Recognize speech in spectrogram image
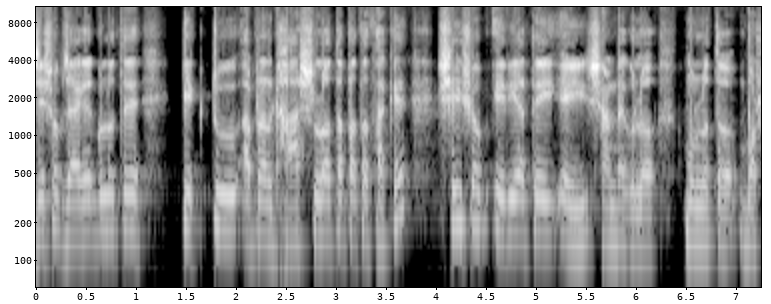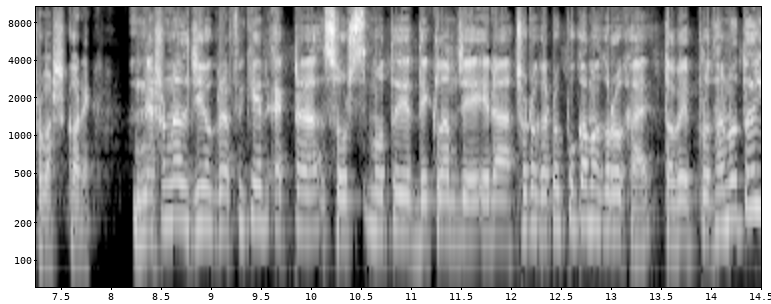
যেসব জায়গাগুলোতে একটু আপনার ঘাস লতা পাতা থাকে, সেই সব এরিয়াতেই এই সান্ডাগুলো মূলত বসবাস করে। ন্যাশনাল জিওগ্রাফিকের একটা সোর্স মতে দেখলাম যে এরা ছোটখাটো পোকামাকড়ও খায়, তবে প্রধানতই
